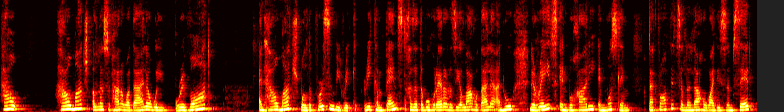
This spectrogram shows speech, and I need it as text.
How, how much Allah subhanahu wa ta'ala will reward and how much will the person be recompensed? Hazrat Abu Huraira radiallahu and who narrates in Bukhari and Muslim that Prophet ﷺ said,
